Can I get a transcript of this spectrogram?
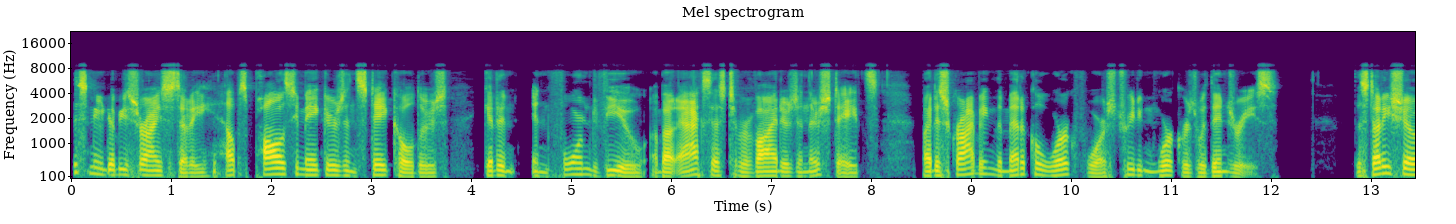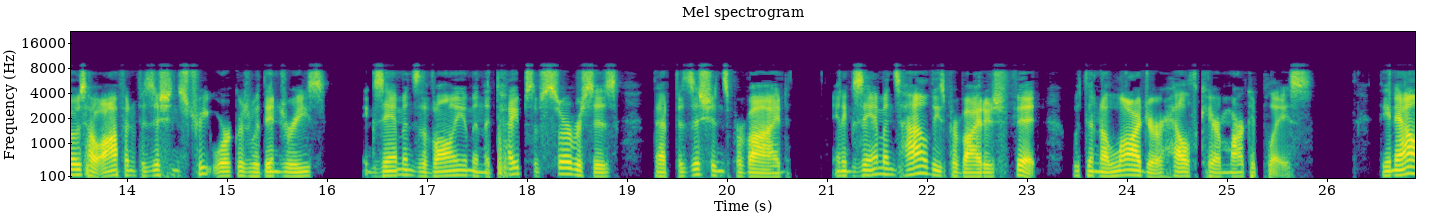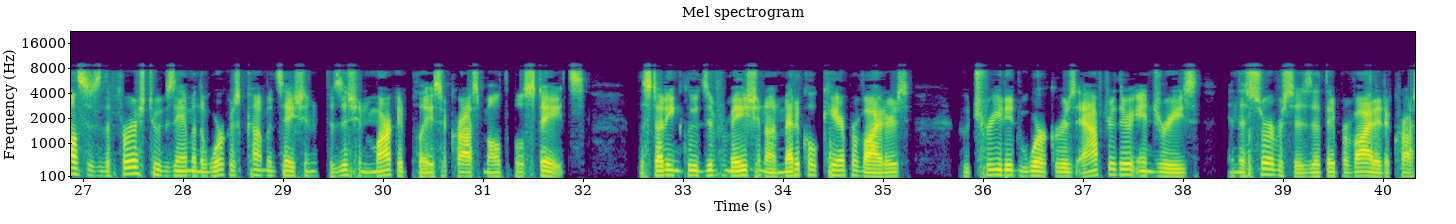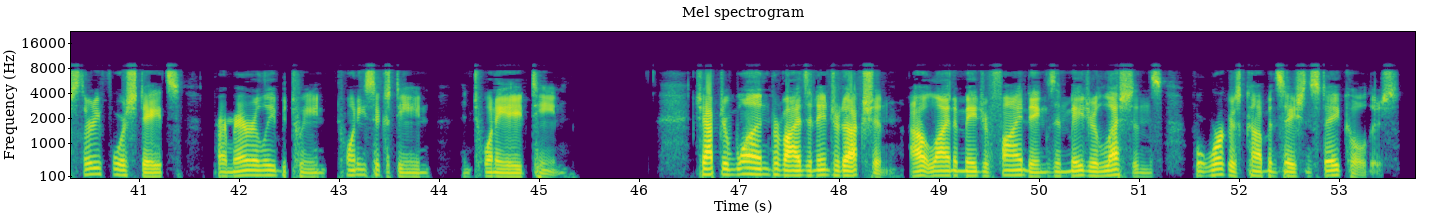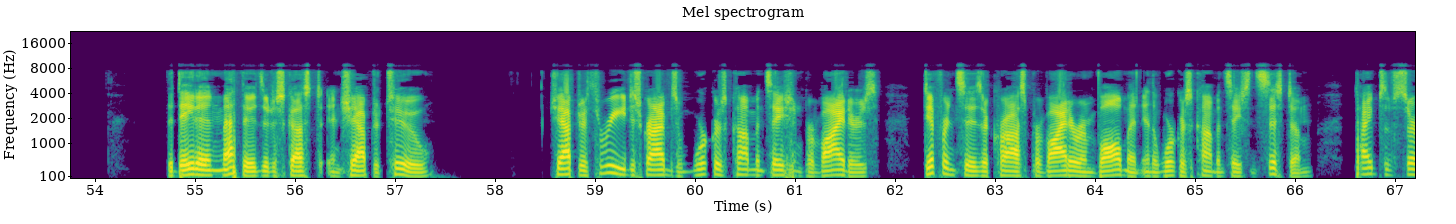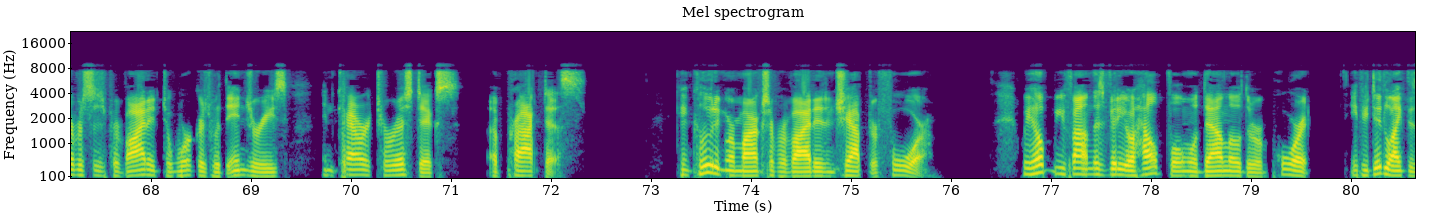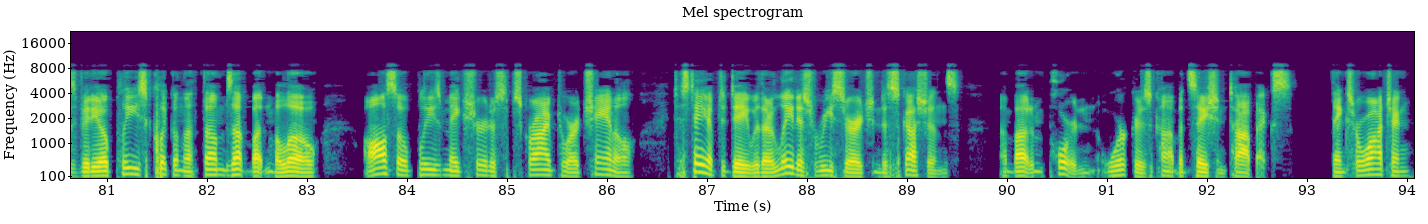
This new WCRI study helps policymakers and stakeholders get an informed view about access to providers in their states by describing the medical workforce treating workers with injuries. The study shows how often physicians treat workers with injuries, examines the volume and the types of services that physicians provide, and examines how these providers fit within a larger healthcare marketplace. The analysis is the first to examine the workers' compensation physician marketplace across multiple states. The study includes information on medical care providers who treated workers after their injuries and the services that they provided across 34 states, primarily between 2016 and 2018. Chapter 1 provides an introduction, outline of major findings, and major lessons for workers' compensation stakeholders. The data and methods are discussed in Chapter 2. Chapter 3 describes workers' compensation providers, differences across provider involvement in the workers' compensation system, types of services provided to workers with injuries, and characteristics of practice. Concluding remarks are provided in Chapter 4. We hope you found this video helpful and will download the report. If you did like this video, please click on the thumbs up button below. Also, please make sure to subscribe to our channel to stay up to date with our latest research and discussions about important workers' compensation topics. Thanks for watching.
